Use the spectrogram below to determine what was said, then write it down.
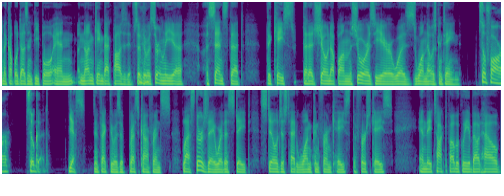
on a couple dozen people, and none came back positive. So mm-hmm. there was certainly a, a sense that the case that had shown up on the shores here was one that was contained. So far, so good. Yes. In fact, there was a press conference last Thursday where the state still just had one confirmed case, the first case, and they talked publicly about how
